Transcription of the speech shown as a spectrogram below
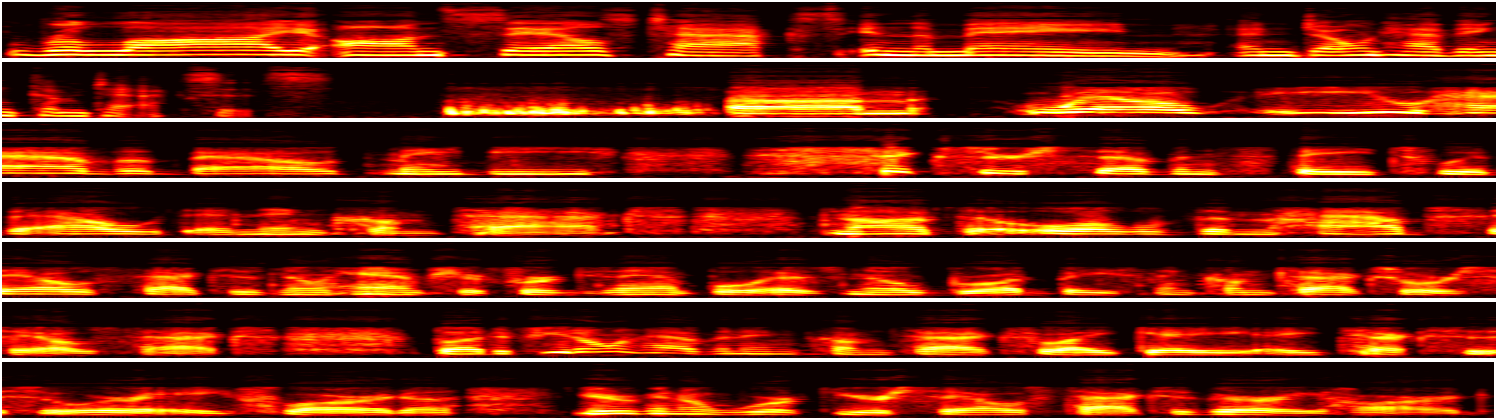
rely on sales tax in the main and don't have income taxes? Um, well, you have about maybe six or seven states without an income tax. Not all of them have sales taxes. New Hampshire, for example, has no broad-based income tax or sales tax. But if you don't have an income tax like a, a Texas or a Florida, you're going to work your sales tax very hard.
